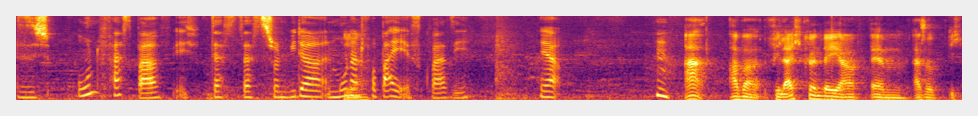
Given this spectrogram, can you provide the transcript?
das ist unfassbar, ich, dass das schon wieder ein Monat Ja. vorbei ist quasi. Ja. Ah, aber vielleicht können wir ja, ähm, also ich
